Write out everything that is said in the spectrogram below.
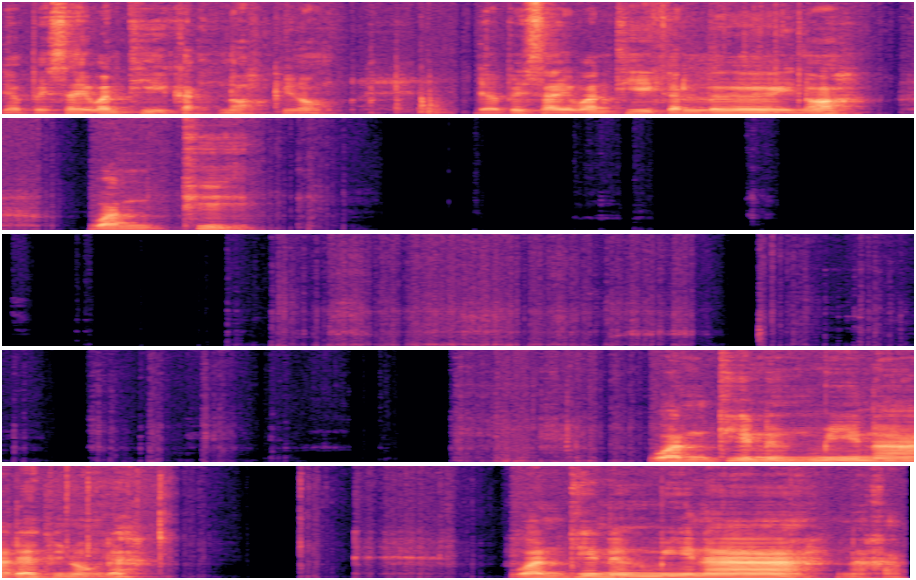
เดี๋ยวไปใส่วันที่กันเนาะพี่น้อง เดี๋ยวไปใส่วันที่กันเลยเนาะ วันที่ วันที่หนึ่งมีนาเด้อพี่น้องเด้อ วันที่หนึ่งมีนานะครับ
